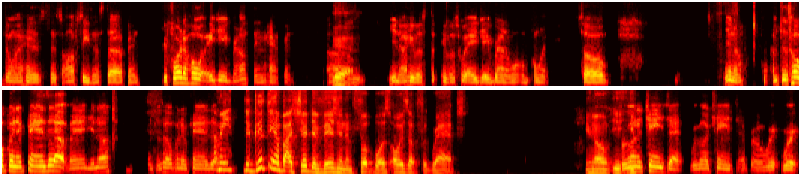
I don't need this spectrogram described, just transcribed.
doing his his off season stuff and before the whole AJ Brown thing happened. Um, yeah. you know, he was he was with AJ Brown at one point. So you know, I'm just hoping it pans out, man, you know. I'm just hoping it pans out. I mean, the good thing about your division in football is always up for grabs. You know, you, we're going to change that. We're going to change that, bro. We're we're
